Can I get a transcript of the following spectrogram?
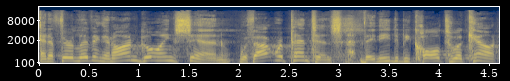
And if they're living in ongoing sin without repentance, they need to be called to account.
